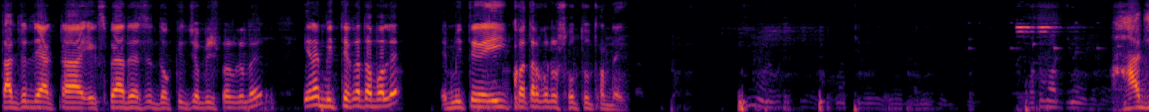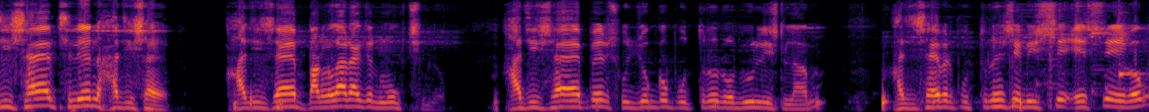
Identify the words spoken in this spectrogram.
তার জন্য একটা এক্সপায়ার আছে দক্ষিণ চব্বিশ পরগনায়। এরা মিথ্যে কথা বলে মিথ্যে, এই কথার কোনো সত্যতা নেই। হাজি সাহেব ছিলেন হাজি সাহেব। হাজি সাহেব বাংলার একজন মুখ ছিল। হাজি সাহেবের সুযোগ্য পুত্র রবিউল ইসলাম, হাজি সাহেবের পুত্র হিসেবে বিশ্বে এসছে এবং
